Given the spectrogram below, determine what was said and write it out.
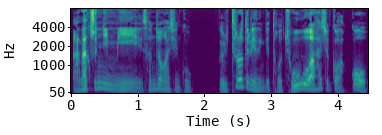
안학수님이 선정하신 곡을 틀어드리는 게 더 좋아하실 것 같고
